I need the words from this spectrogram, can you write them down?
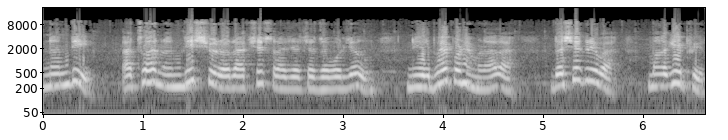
नंदी अथवा नंदीश्वर राक्षस राजाच्या जवळ जाऊन निर्भयपणे म्हणाला दशग्रीवा मागे फिर.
